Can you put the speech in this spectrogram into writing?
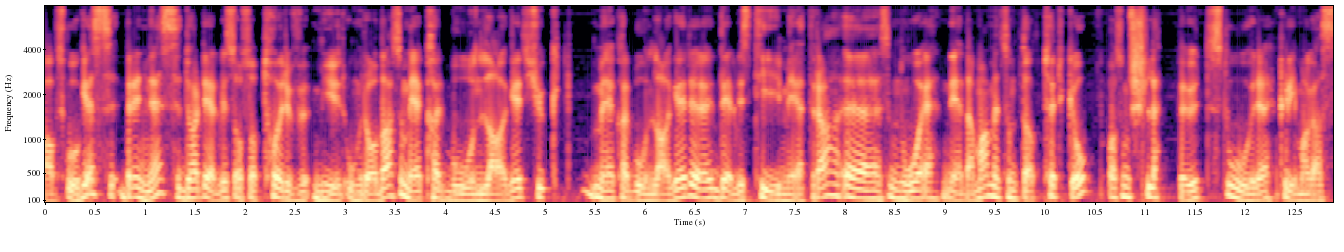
avskoges, brennes. Du har delvis også torvmyrområder som er karbonlager, tjukt med karbonlager, eh, delvis timetere, eh, som nå er neddamma, men som da tørker opp, og som slipper ut store, klimagass,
